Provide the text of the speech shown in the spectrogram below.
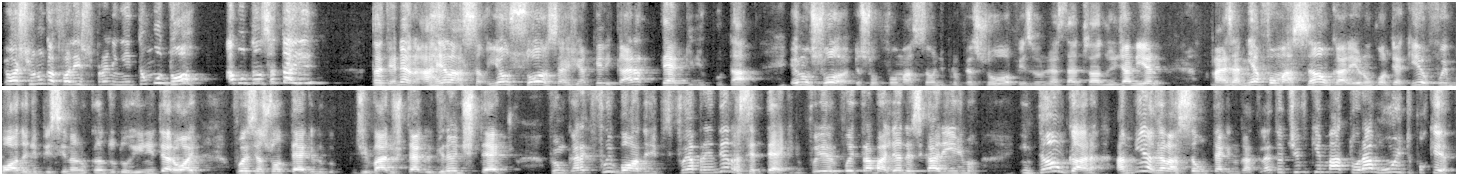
Eu acho que eu nunca falei isso para ninguém. Então mudou. A mudança tá aí. Tá entendendo? A relação. E eu sou, Serginho, aquele cara técnico, tá? Eu não sou, eu sou formação de professor, fiz a Universidade do Estado do Rio de Janeiro, mas a minha formação, cara, eu não contei aqui, eu fui borda de piscina no canto do Rio, Niterói, fui assessor técnico de vários técnicos, grandes técnicos. Fui um cara que fui borda, de, fui aprendendo a ser técnico, fui, fui trabalhando esse carisma. Então, cara, a minha relação técnico-atleta eu tive que maturar muito, porque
